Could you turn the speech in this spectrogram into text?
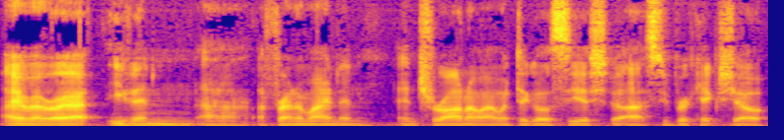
I remember even uh, a friend of mine in, in Toronto. I went to go see a sh- uh, super kick show.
